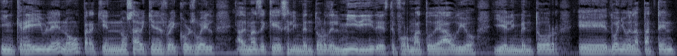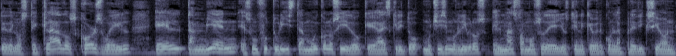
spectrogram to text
increíble, ¿no? Para quien no sabe quién es Ray Kurzweil, además de que es el inventor del MIDI, de este formato de audio, y el inventor eh, dueño de la patente de los teclados Kurzweil, él también es un futurista muy conocido que ha escrito muchísimos libros. El más famoso de ellos tiene que ver con la predicción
